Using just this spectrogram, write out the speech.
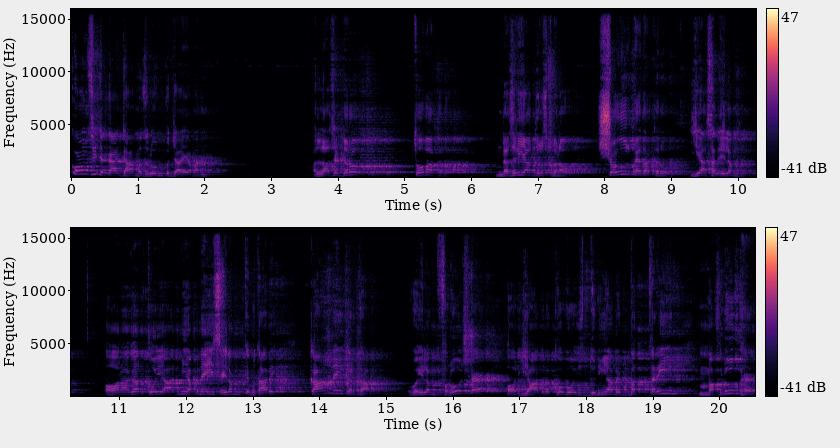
کون سی جگہ ہے جہاں مظلوم کو جائے امن؟ اللہ سے ڈرو، توبہ کرو۔ نظریہ درست بناؤ۔ شعور پیدا کرو۔ یہ اصل علم ہے۔ اور اگر کوئی آدمی اپنے اس علم کے مطابق کام نہیں کرتا، وہ علم فروش ہے۔ اور یاد رکھو، وہ اس دنیا میں بدترین مخلوق ہے۔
